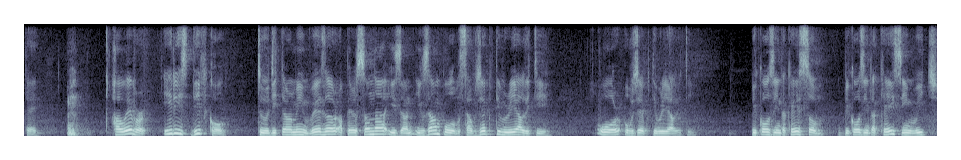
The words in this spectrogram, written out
Okay. However, it is difficult to determine whether a persona is an example of subjective reality or objective reality. Because in the case of because in the case in which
